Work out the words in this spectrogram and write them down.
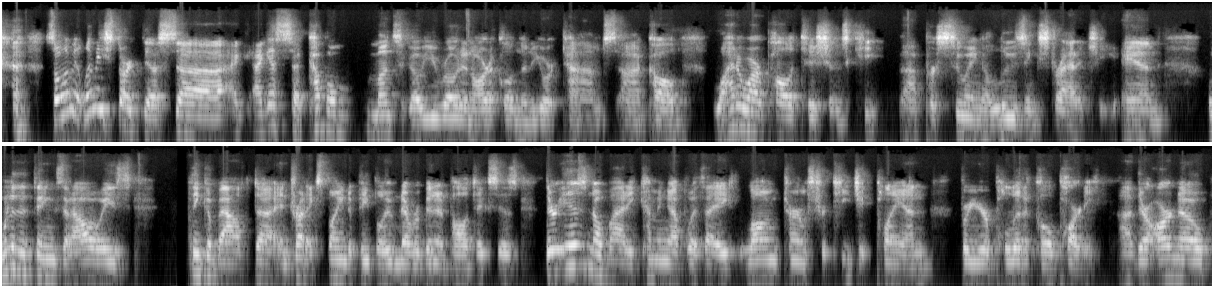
so let me let me start this. Uh, I, I, guess a couple months ago, you wrote an article in the New York Times uh, called "Why Do Our Politicians Keep uh, Pursuing a Losing Strategy?" And one of the things that I always think about uh, and try to explain to people who've never been in politics is there is nobody coming up with a long-term strategic plan for your political party. Uh, there are no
